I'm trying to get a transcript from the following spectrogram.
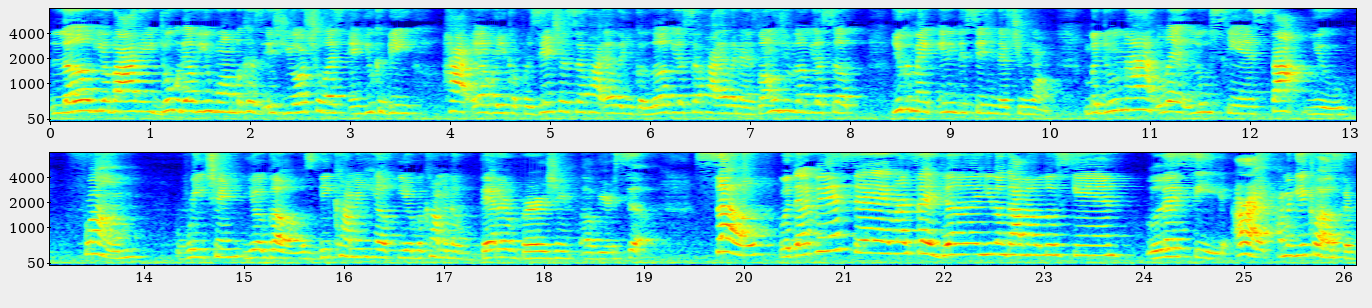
love your body, do whatever you want because it's your choice, and you could be however you can present yourself, however you can love yourself, however, and as long as you love yourself, you can make any decision that you want. But do not let loose skin stop you from reaching your goals, becoming healthier, becoming a better version of yourself. So, with that being said, I say done, you don't got my loose skin, let's see. All right, I'm gonna get closer.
